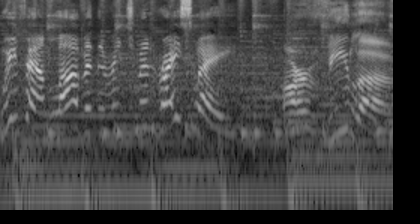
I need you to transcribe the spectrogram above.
We found love at the Richmond Raceway. RV love.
